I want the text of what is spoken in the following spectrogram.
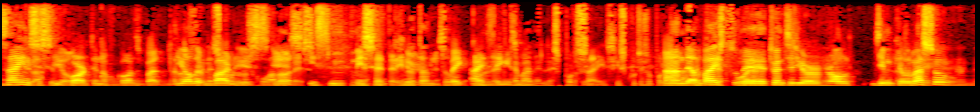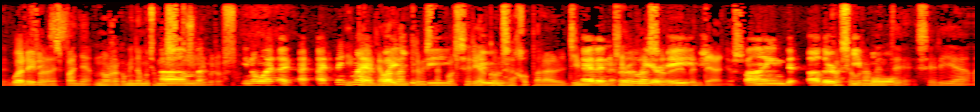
Science is important, of course, but the other part is, is, is missing here no in tanto Spain, I think el tema del sport science. Y es curioso porque And the advice to the 20-year-old eh, Jim Kelvaso, what it is? España nos recomienda mucho más estos Um, libros. You know what? I, think Y para acabar la entrevista, ¿cuál sería el consejo para el Jim de age, 20 años? find other Pues seguramente sería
